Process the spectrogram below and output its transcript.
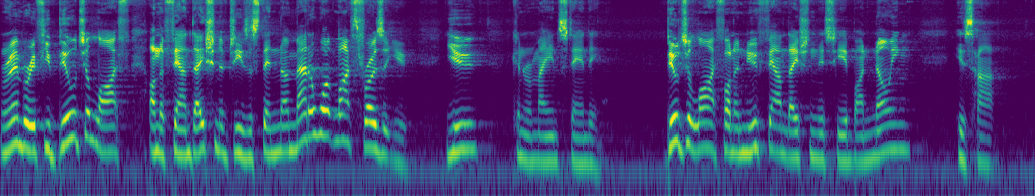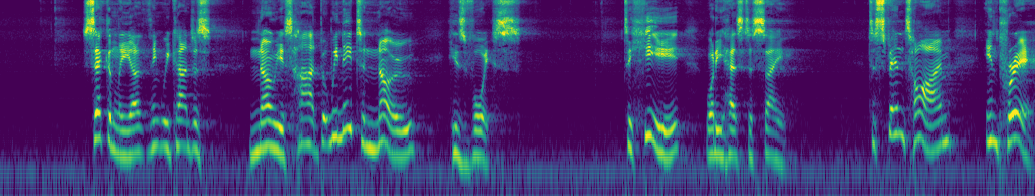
Remember, if you build your life on the foundation of Jesus, then no matter what life throws at you, you can remain standing. Build your life on a new foundation this year by knowing his heart. Secondly, I think we can't just know his heart, but we need to know his voice, to hear what he has to say, to spend time in prayer.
